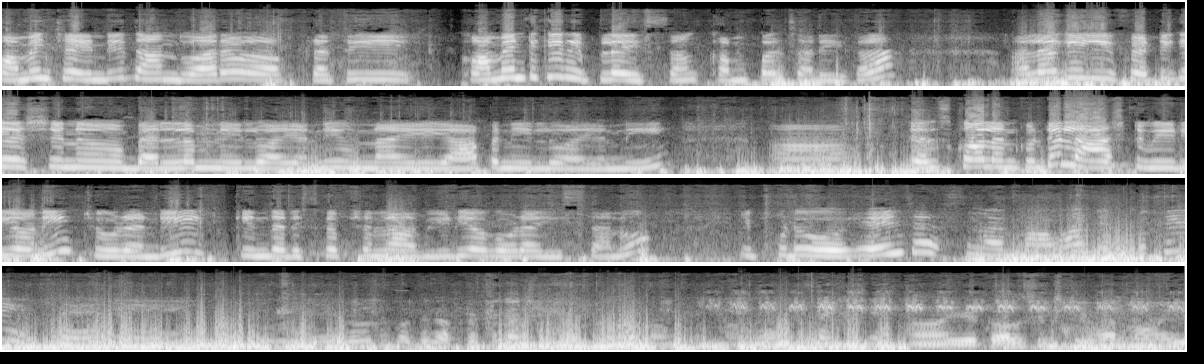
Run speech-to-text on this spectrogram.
కామెంట్ చేయండి. దాని ద్వారా ప్రతి కామెంట్కి రిప్లై ఇస్తాం కంపల్సరీగా. అలాగే ఈ ఫెటిగేషన్ బెల్లం నీళ్ళు అవన్నీ ఉన్నాయి యాప నీళ్ళు అవన్నీ తెలుసుకోవాలనుకుంటే లాస్ట్ వీడియోని చూడండి. కింద డిస్క్రిప్షన్లో ఆ వీడియో కూడా ఇస్తాను. ఇప్పుడు ఏం చేస్తున్నారు మామ? దింపుకి కొద్దిగా ఫెర్టిలైజేషన్ ఈ ట్వెల్వ్ సిక్స్టీ వన్ ఈ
